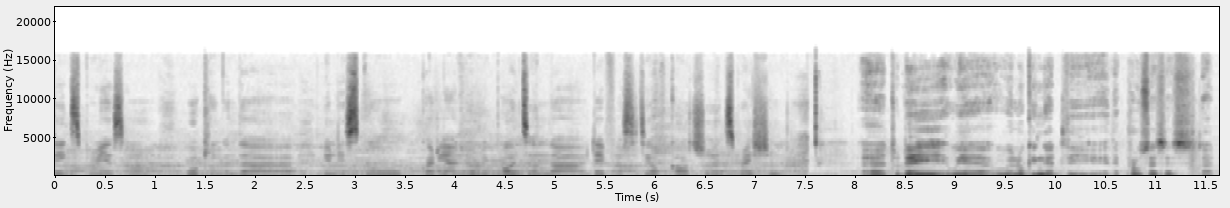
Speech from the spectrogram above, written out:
the experience on working on the UNESCO quadrennial report on the diversity of cultural expression. Uh, today we, are, we were looking at the, the processes that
